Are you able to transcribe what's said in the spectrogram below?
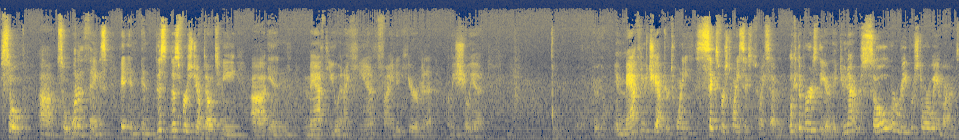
So, um, so one of the things, and, and this this verse jumped out to me uh, in Matthew, and I can't find it here a minute. Let me show you. Here we go. In Matthew chapter 26, verse 26 to 27, look at the birds of the air. They do not sow or reap or store away in barns,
